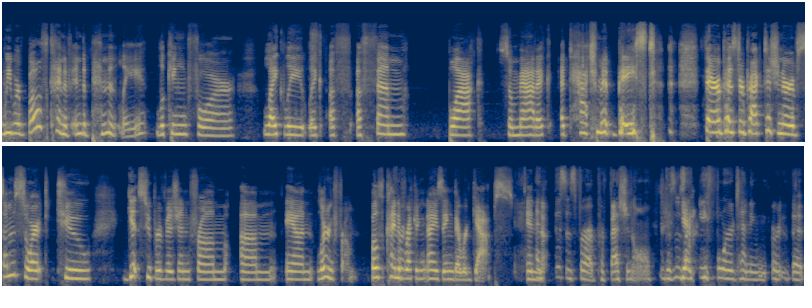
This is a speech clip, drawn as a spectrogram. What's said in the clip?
we were both kind of independently looking for likely like a, a fem black somatic attachment based therapist or practitioner of some sort to get supervision from um, and learn from both kind for, of recognizing there were gaps in and this is for our professional. This is yeah. like before attending or the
